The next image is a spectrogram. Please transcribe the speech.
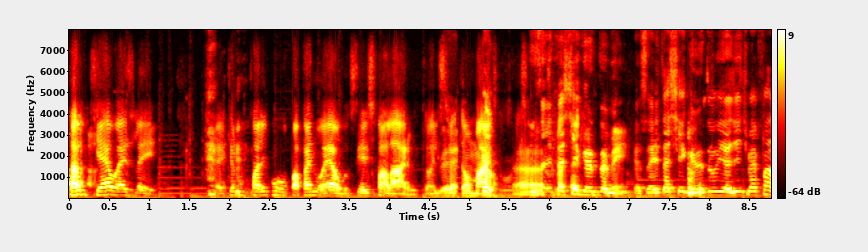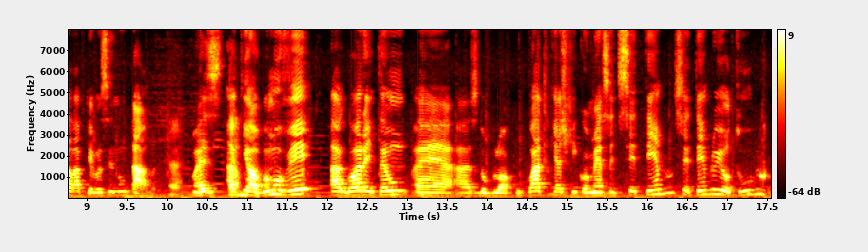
Sabe o que é, Wesley? É que eu não falei com o Papai Noel, eles falaram, então eles já estão mais. Não, Ah. Essa aí tá chegando também. Essa aí tá chegando e a gente vai falar, porque você não tava. É. Mas Tá aqui, ó, vamos ver agora então é, as do bloco 4, que acho que começa de setembro, setembro e outubro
